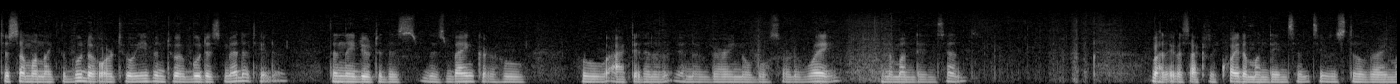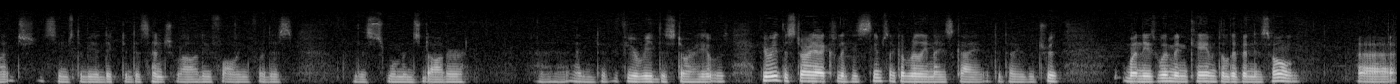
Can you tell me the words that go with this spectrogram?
to someone like the Buddha or to even to a Buddhist meditator than they do to this this banker who who acted in a, in a very noble sort of way in a mundane sense. But it was actually quite a mundane sense. He was still very much seems to be addicted to sensuality, falling for this this woman's daughter. Uh, and if you read the story, it was if you read the story, actually, he seems like a really nice guy. To tell you the truth, when these women came to live in his home, uh,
